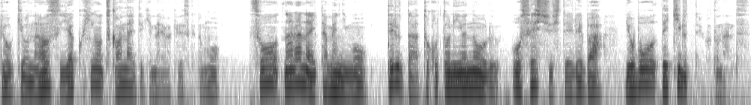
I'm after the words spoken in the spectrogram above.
病気を治す医薬品を使わないといけないわけですけども、そうならないためにも、デルタトコトリエノールを摂取していれば予防できるということなんです。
